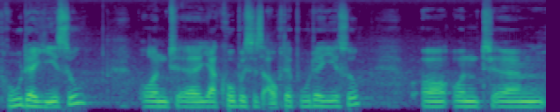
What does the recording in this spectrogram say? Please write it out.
Bruder Jesu und Jakobus ist auch der Bruder Jesu. Und ähm,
